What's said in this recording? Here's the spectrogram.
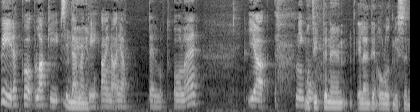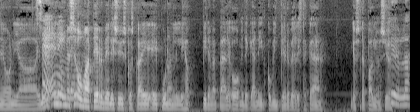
viidakko laki, sitä niin. mäkin aina ajatellut olen. Ja niin kuin... Mutta sitten ne eläinten olot, missä ne on, ja, ja se myös, myös se oma terveellisyys, koska ei, ei punainen liha pidemmän päälle ole mitenkään niin kovin terveellistäkään, jos sitä paljon syö. Kyllä.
